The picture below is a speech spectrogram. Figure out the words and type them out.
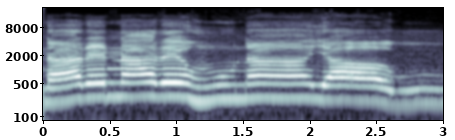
ના રે ના રે હું ના આવું.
